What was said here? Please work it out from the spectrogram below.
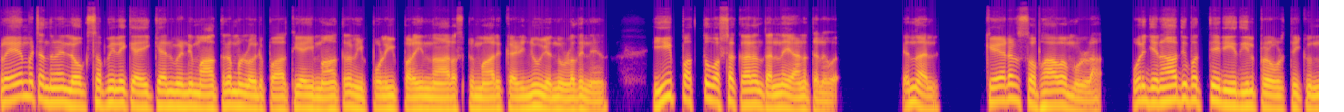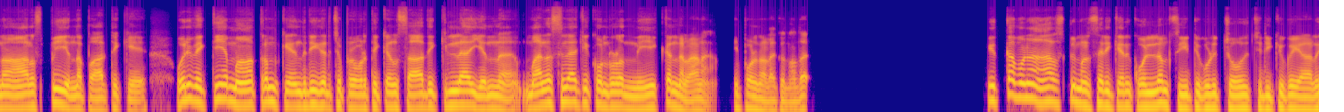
പ്രേമചന്ദ്രനെ ലോക്സഭയിലേക്ക് അയക്കാൻ വേണ്ടി മാത്രമുള്ള ഒരു പാർട്ടിയായി മാത്രം ഇപ്പോൾ ഈ പറയുന്ന ആർ എസ് പി മാറിക്കഴിഞ്ഞു എന്നുള്ളതിന് ഈ പത്ത് വർഷക്കാലം തന്നെയാണ് തെളിവ്. എന്നാൽ കേഡർ സ്വഭാവമുള്ള ഒരു ജനാധിപത്യ രീതിയിൽ പ്രവർത്തിക്കുന്ന ആർ എസ് പി എന്ന പാർട്ടിക്ക് ഒരു വ്യക്തിയെ മാത്രം കേന്ദ്രീകരിച്ച് പ്രവർത്തിക്കാൻ സാധിക്കില്ല എന്ന് മനസ്സിലാക്കിക്കൊണ്ടുള്ള നീക്കങ്ങളാണ് ഇപ്പോൾ നടക്കുന്നത്. ഇത്തവണ ആർ എസ് പി മത്സരിക്കാൻ കൊല്ലം സീറ്റ് കൂടി ചോദിച്ചിരിക്കുകയാണ്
